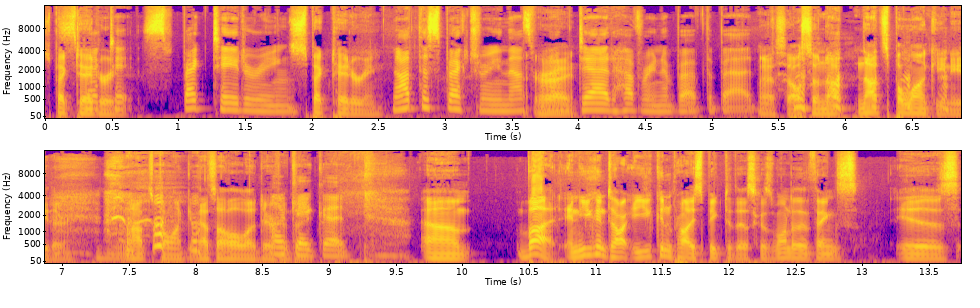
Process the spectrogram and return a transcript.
Spectatoring. Specta- spectatoring. spectatoring. Not the spectoring. That's when I'm dead hovering above the bed. Yes, also not not spelunking either. Not spelunking. That's a whole other different Okay, thing. good. Um, but and you can talk. You can probably speak to this because one of the things is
